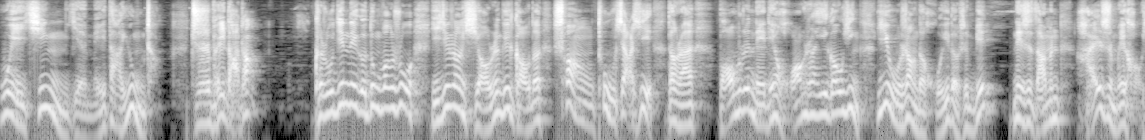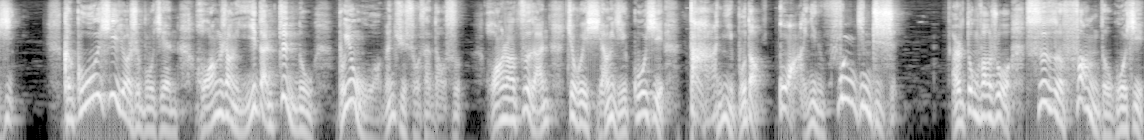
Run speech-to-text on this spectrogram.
卫青也没大用场，只配打仗。可如今那个东方朔已经让小人给搞得上吐下泻，当然保不准哪天皇上一高兴又让他回到身边，那是咱们还是没好戏。可郭谢要是不签，皇上一旦震怒，不用我们去说三道四。皇上自然就会想起郭谢大逆不道、挂印封金之事，而东方朔私自放走郭谢，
